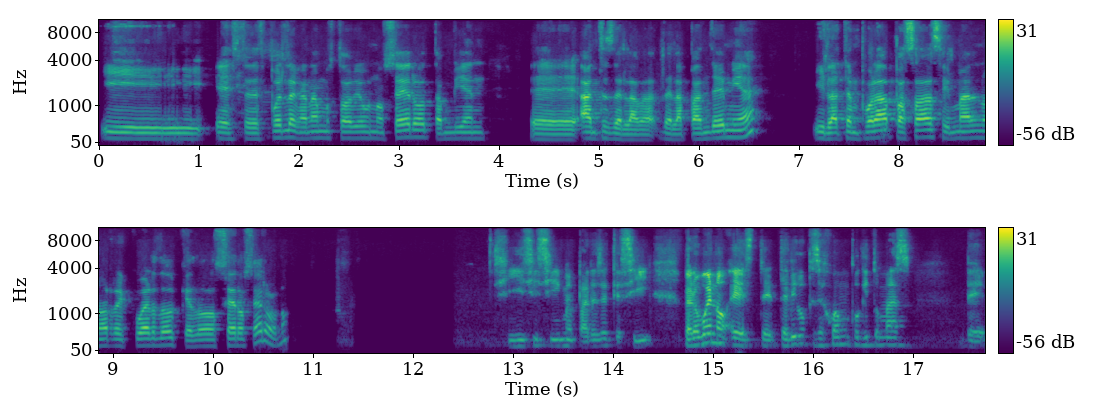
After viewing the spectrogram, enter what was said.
y este, después le ganamos todavía 1-0, también eh, antes de la, de la pandemia. Y la temporada pasada, si mal no recuerdo, quedó 0-0, ¿no? Sí, sí, sí, me parece que sí. Pero bueno, este, te digo que se juega un poquito más de,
